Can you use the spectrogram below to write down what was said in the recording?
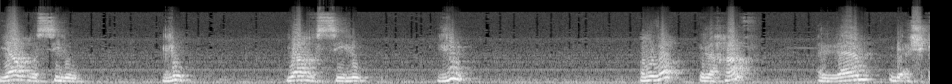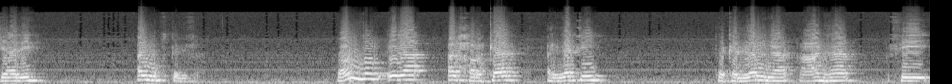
يغسل. لو يغسل. لو انظر إلى حرف اللام بأشكاله المختلفة. وانظر إلى الحركات التي تكلمنا عنها في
